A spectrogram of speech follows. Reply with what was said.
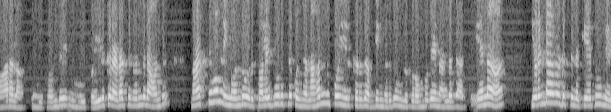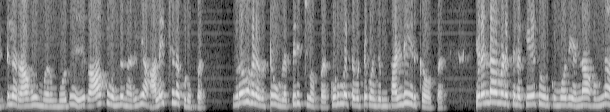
மாறலாம். உங்களுக்கு வந்து நீங்க இப்ப இருக்கிற இடத்துல இருந்து நான் வந்து மேக்சிமம் நீங்க வந்து ஒரு தொலைதூரத்துல கொஞ்சம் நகர்ந்து போய் இருக்கிறது அப்படிங்கிறது உங்களுக்கு ரொம்பவே நல்லதா இருக்கு. ஏன்னா இரண்டாம் இடத்துல கேதுவும் எட்டுல ராகுவும் வரும்போது ராகு வந்து நிறைய அலைச்சலை கொடுப்பார். உறவுகளை விட்டு உங்களை பிரிச்சு வைப்பார். குடும்பத்தை விட்டு கொஞ்சம் தள்ளி இருக்க வைப்பார். இரண்டாம் இடத்துல கேட்டு இருக்கும்போது என்ன ஆகும்னா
